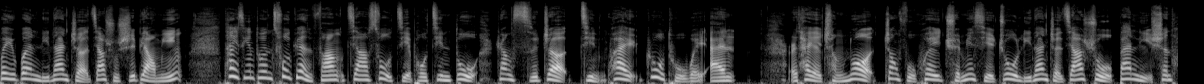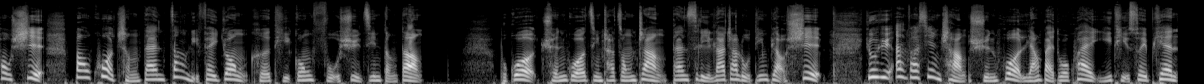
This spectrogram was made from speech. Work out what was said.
慰问罹难者家属时，表明他已经敦促院方加速解剖进度，让死者尽快入土为安。而他也承诺，政府会全面协助罹难者家属办理身后事，包括承担葬礼费用和提供抚恤金等等。不过，全国警察总长丹斯里拉扎鲁丁表示，由于案发现场寻获两百多块遗体碎片，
